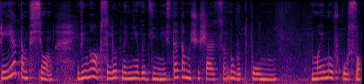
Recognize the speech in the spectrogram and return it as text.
при этом всем вино абсолютно не водянистое, там ощущаются, ну вот по моему вкусу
